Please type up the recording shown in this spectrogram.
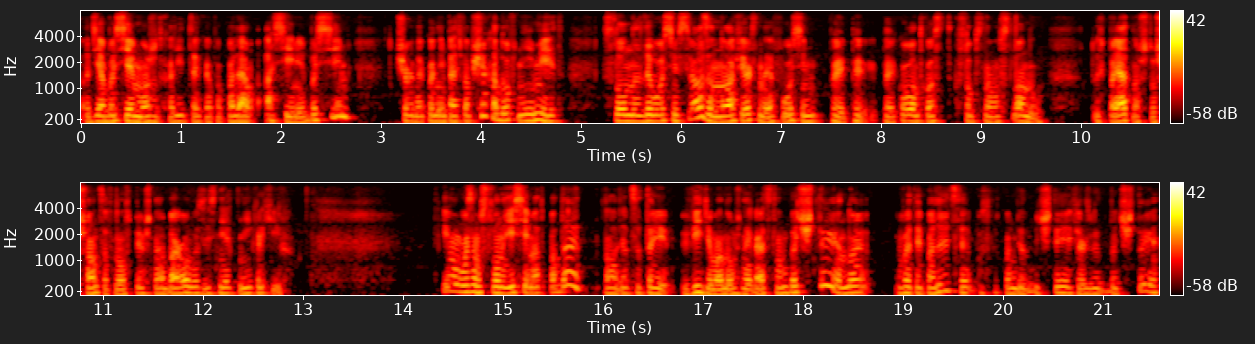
Ладья b7 может ходить только по полям а7 и b7, черный конь 5 вообще ходов не имеет. Слон на d8 связан, ну а ферзь на f8 прикован к собственному слону. То есть понятно, что шансов на успешную оборону здесь нет никаких. Таким образом, слон e7 отпадает, ладья c3, видимо, нужно играть слон b4, но в этой позиции, после конь бьет b4, ферзь бьет b4,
